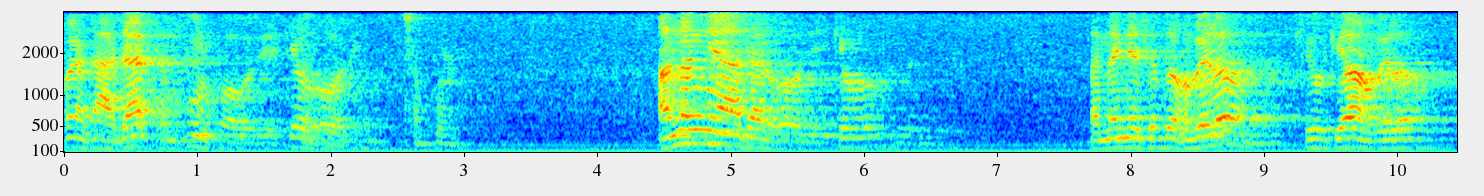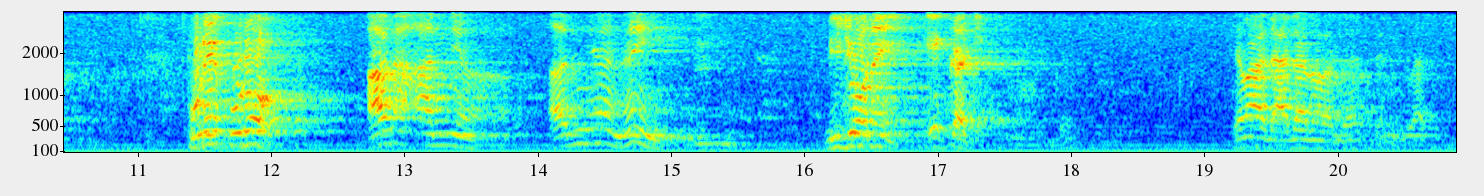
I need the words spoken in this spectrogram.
પણ આધાર સંપૂર્ણ હોવો જોઈએ. કેવો હોવો જોઈએ? સંપૂર્ણ. અનન્ય આધાર હોવો જોઈએ. કેવો? અનન્ય શબ્દ હવેલો શું ક્યાં હવેલો પૂરેપૂરો. અન અન્ય. અન્ય નહીં. બીજો નહીં એક જ. તેમાં દાદાનો આધાર તેની વાત.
